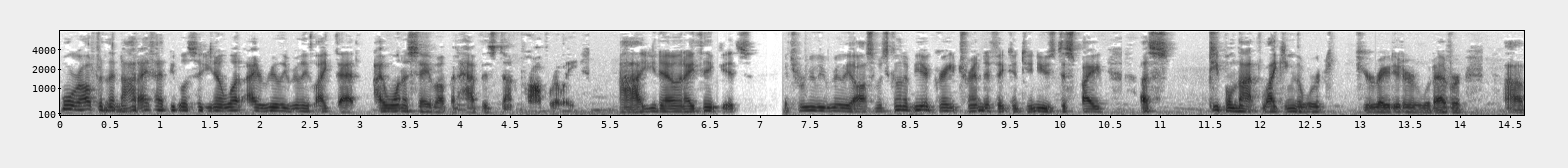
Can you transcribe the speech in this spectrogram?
More often than not, I've had people say, you know what, I really really like that. I want to save up and have this done properly. Uh, you know, and I think it's it's really really awesome. It's going to be a great trend if it continues, despite us people not liking the word curated or whatever. Uh,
